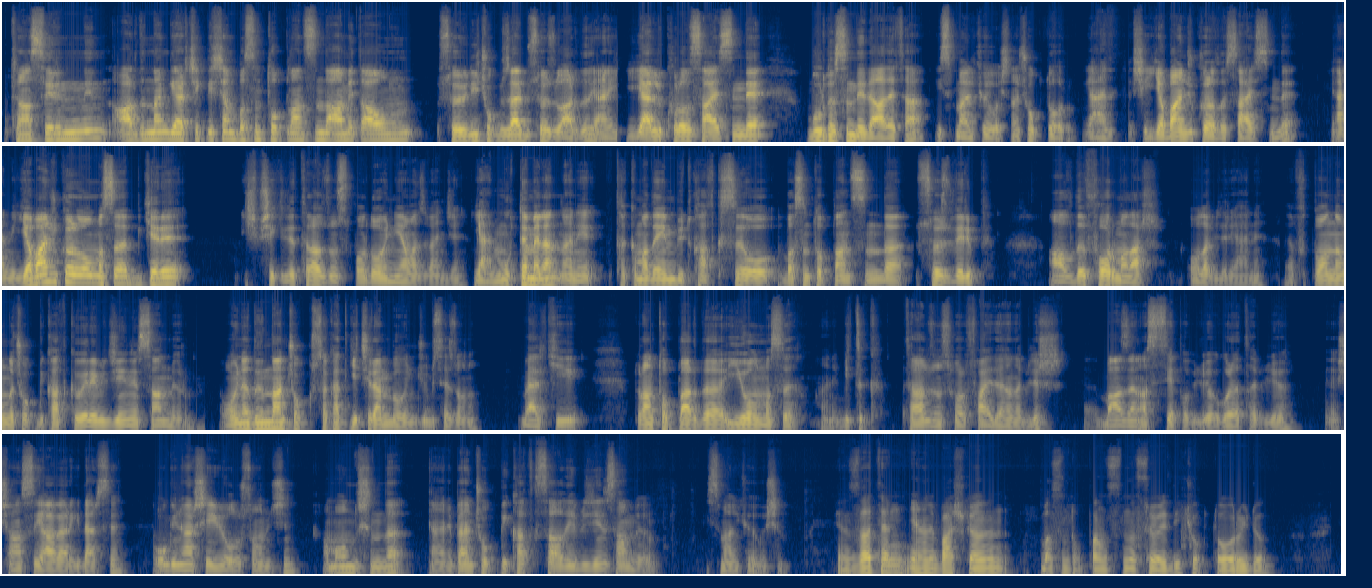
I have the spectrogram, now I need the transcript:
Transferinin ardından gerçekleşen basın toplantısında Ahmet Ağol'un söylediği çok güzel bir söz vardı. Yani yerli kuralı sayesinde buradasın dedi adeta İsmail Köybaşı'na. Çok doğru. Yani şey yabancı kuralı sayesinde. Yani yabancı kural olmasa bir kere hiçbir şekilde Trabzonspor'da oynayamaz bence. Yani muhtemelen hani takıma da en büyük katkısı o basın toplantısında söz verip aldığı formalar olabilir yani. Futbol anlamında çok bir katkı verebileceğini sanmıyorum. Oynadığından çok sakat geçiren bir oyuncu bir sezonu. Belki duran toplarda iyi olması hani bir tık Trabzonspor faydalanabilir. Bazen asist yapabiliyor, gol atabiliyor. E, şansı yaver giderse. O gün her şey iyi olursa onun için. Ama onun dışında yani ben çok bir katkı sağlayabileceğini sanmıyorum İsmail Köybaşı'nın. Yani zaten yani başkanın basın toplantısında söylediği çok doğruydu.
